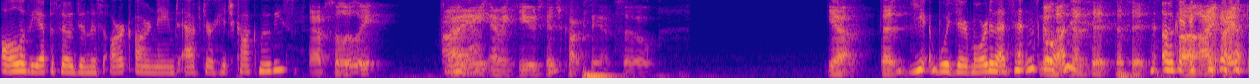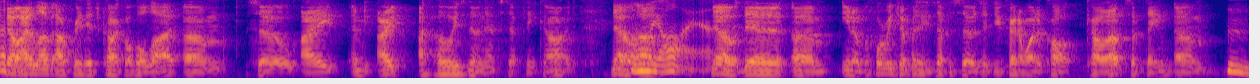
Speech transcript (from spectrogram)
All of the episodes in this arc are named after Hitchcock movies. Absolutely. I am a huge Hitchcock fan, so yeah. That Yeah, was there more to that sentence? no, Go that, on. that's it. That's it. Okay. Uh, I, I no, I love Alfred Hitchcock a whole lot. Um, so I, I mean, I, I've always known that Stephanie. God, no. oh my um, god. No, the um, you know, before we jump into these episodes, I do kind of want to call call out something. Um, Hmm.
